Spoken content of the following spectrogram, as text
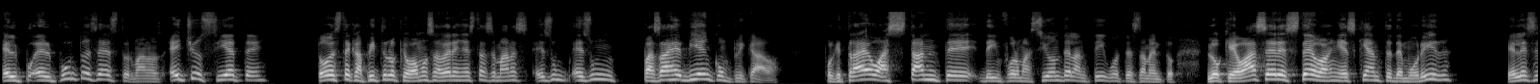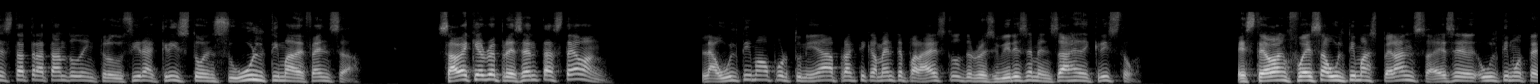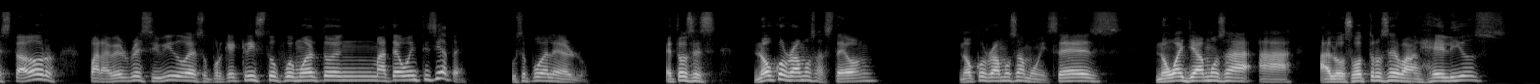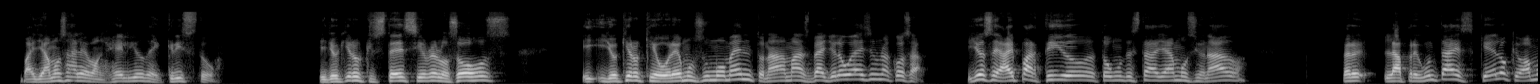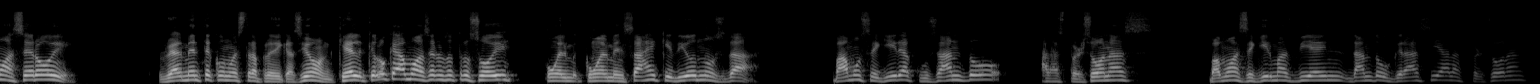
el, el punto es esto, hermanos. Hechos 7, todo este capítulo que vamos a ver en estas semanas es un, es un pasaje bien complicado porque trae bastante de información del Antiguo Testamento. Lo que va a hacer Esteban es que antes de morir, él les está tratando de introducir a Cristo en su última defensa. ¿Sabe qué representa Esteban? La última oportunidad prácticamente para estos de recibir ese mensaje de Cristo. Esteban fue esa última esperanza, ese último testador para haber recibido eso. ¿Por qué Cristo fue muerto en Mateo 27? Usted puede leerlo. Entonces, no corramos a Esteban, no corramos a Moisés, no vayamos a, a los otros evangelios, vayamos al evangelio de Cristo. Y yo quiero que ustedes cierren los ojos y, yo quiero que oremos un momento, nada más. Vea, yo le voy a decir una cosa. Y yo sé, hay partido, todo el mundo está ya emocionado, pero la pregunta es, ¿qué es lo que vamos a hacer hoy realmente con nuestra predicación? ¿Qué, qué es lo que vamos a hacer nosotros hoy con el, mensaje que Dios nos da? ¿Vamos a seguir acusando a las personas? ¿Vamos a seguir más bien dando gracia a las personas?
